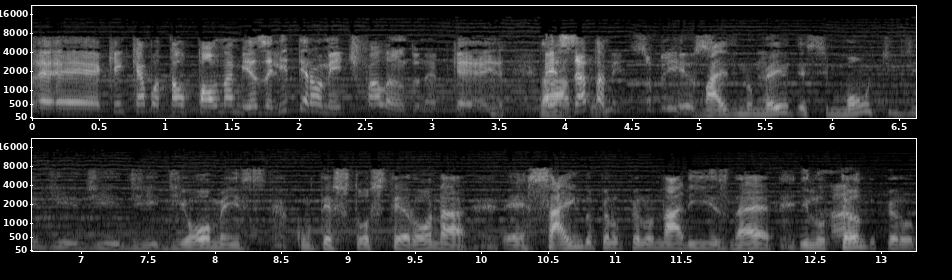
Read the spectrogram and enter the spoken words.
é, é, quem quer botar o pau na mesa, literalmente falando, né? Porque é, é exatamente sobre isso. Mas no meio desse monte de, de, de, de, de homens com testosterona é, saindo pelo, pelo nariz, né? E lutando pelo,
